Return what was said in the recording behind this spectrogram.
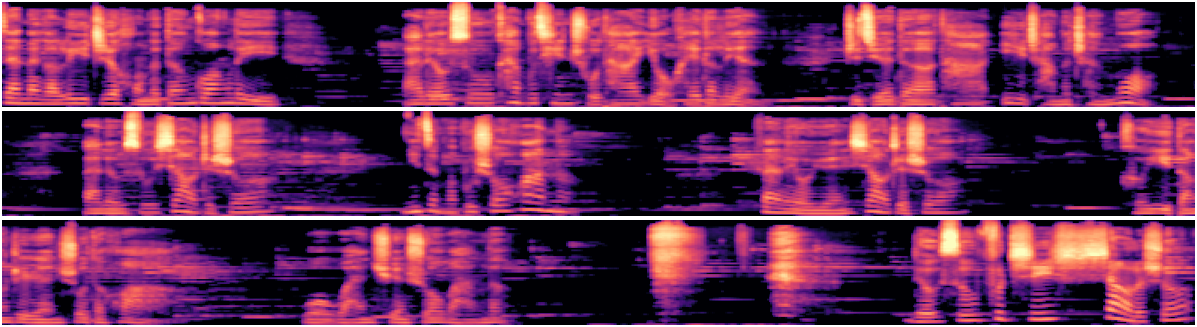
在那个荔枝红的灯光里，白流苏看不清楚他黝黑的脸，只觉得他异常的沉默。白流苏笑着说。你怎么不说话呢？范柳园笑着说：“可以当着人说的话，我完全说完了。”流苏扑哧笑了，说：“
